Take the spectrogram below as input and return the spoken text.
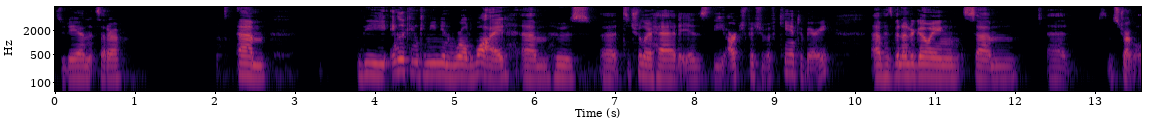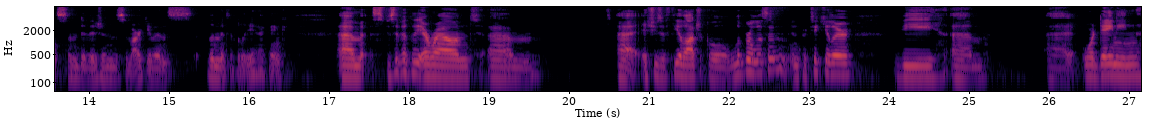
Sudan, etc. Um, the Anglican Communion worldwide, um, whose uh, titular head is the Archbishop of Canterbury, um, has been undergoing some uh, some struggles, some divisions, some arguments, limitably, I think, um, specifically around um, uh, issues of theological liberalism, in particular, the um, uh, ordaining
